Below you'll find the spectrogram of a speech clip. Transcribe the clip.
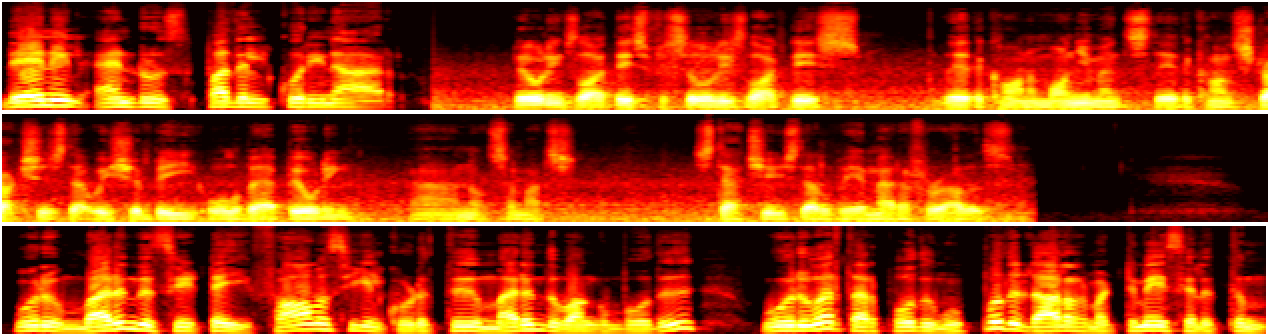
டேனியல் ஆண்ட்ரூஸ் பதில் கூறினார் Buildings like this, facilities like this, they're the kind of monuments, they're the kind of structures that we should be all about building, uh, not so much statues. That'll be a matter for others. ஒரு மருந்து சீட்டை பார்மசியில் கொடுத்து மருந்து வாங்கும்போது ஒருவர் தற்போது முப்பது டாலர் மட்டுமே செலுத்தும்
